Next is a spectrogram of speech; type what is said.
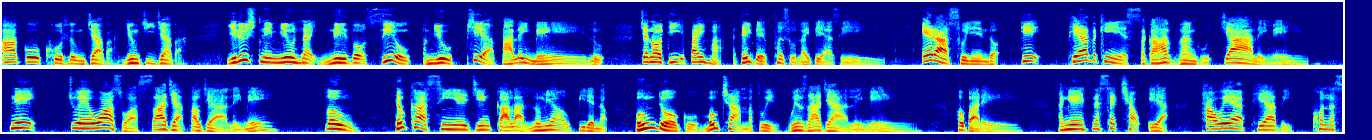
အားကိုးခိုလှုံကြပါယုံကြည်ကြပါယေရုရှလင်မြို့၌နေသောဇီးအောင်အမျိုးဖြစ်ရပါလိမ့်မယ်လို့ကျွန်တော်ဒီအပိုင်းမှာအတိတ်ပဲဖွင့်ဆိုလိုက်ပါရစေအဲ့ဒါဆိုရင်တော့တိဖျားသခင်ရဲ့စကားသံကိုကြားလိမ့်မယ်နှစ်ကြွယ်ဝစွာစားကြတောက်ကြရလိမ့်မယ်သုံး ဒုက္ခဆင်းရဲခြင်းကာလလွန်မြောက်ပြီးတဲ့နောက်ဘုံတော်ကိုမုတ်ချမသွေဝင်စားကြရလိမ့်မယ်ဟုတ်ပါတယ်အငယ်26အရာထာဝရဘုရားသည်ခုနဆ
